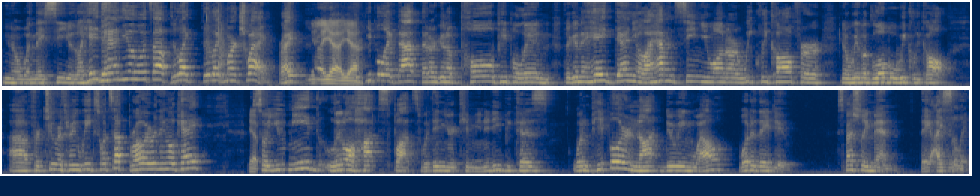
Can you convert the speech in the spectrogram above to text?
you know when they see you, they're like, "Hey, Daniel, what's up?" They're like they're like Mark Schwag, right? Yeah, yeah, yeah. They're people like that that are gonna pull people in. They're gonna, "Hey, Daniel, I haven't seen you on our weekly call for you know we have a global weekly call uh, for two or three weeks. What's up, bro? Everything okay?" Yep. So you need little hot spots within your community because when people are not doing well, what do they do? Especially men, they isolate.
